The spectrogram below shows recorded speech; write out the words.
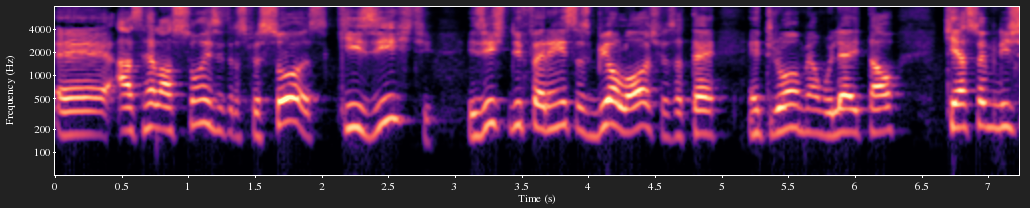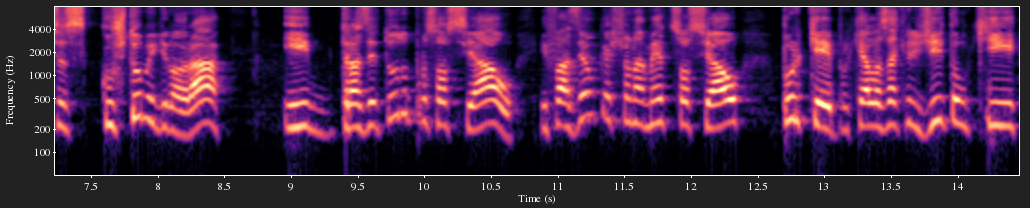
é, as relações entre as pessoas, que existe, existe diferenças biológicas até entre o homem e a mulher e tal, que as feministas costumam ignorar e trazer tudo para o social e fazer um questionamento social por quê? Porque elas acreditam que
